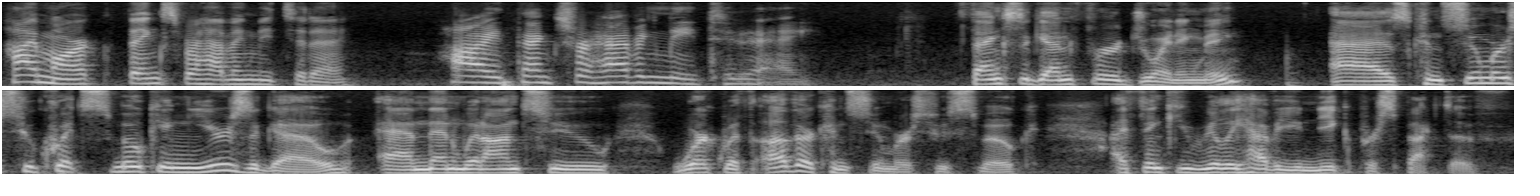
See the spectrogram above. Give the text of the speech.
Hi, Mark. Thanks for having me today. Hi, thanks for having me today. Thanks again for joining me. As consumers who quit smoking years ago and then went on to work with other consumers who smoke, I think you really have a unique perspective.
